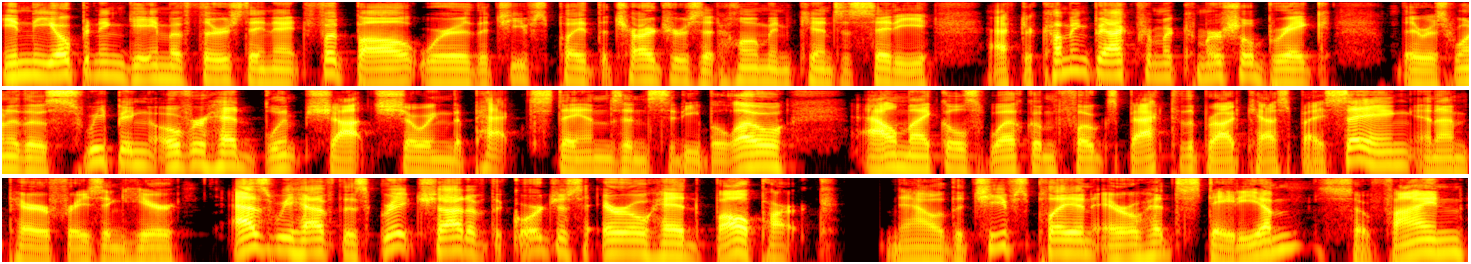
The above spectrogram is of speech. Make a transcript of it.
In the opening game of Thursday Night Football, where the Chiefs played the Chargers at home in Kansas City, after coming back from a commercial break, there was one of those sweeping overhead blimp shots showing the packed stands and city below. Al Michaels welcomed folks back to the broadcast by saying, and I'm paraphrasing here, as we have this great shot of the gorgeous Arrowhead ballpark. Now, the Chiefs play in Arrowhead Stadium, so fine.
